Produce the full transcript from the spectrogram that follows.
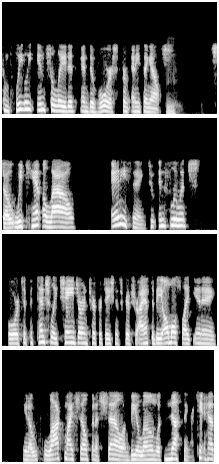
completely insulated and divorced from anything else. Mm. So we can't allow anything to influence or to potentially change our interpretation of scripture. I have to be almost like in a, you know, lock myself in a cell and be alone with nothing. I can't have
